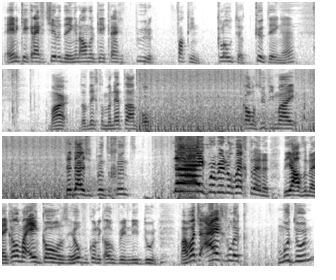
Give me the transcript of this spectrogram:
De ene keer krijg je chille dingen, de andere keer krijg je pure fucking klote kut dingen. Maar dat ligt er maar net aan of Call of Duty mij de duizend punten gunt. Nee, ik probeer nog weg te rennen. Ja of nee, ik had nog maar één kogel, dus heel veel kon ik ook weer niet doen. Maar wat je eigenlijk moet doen,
